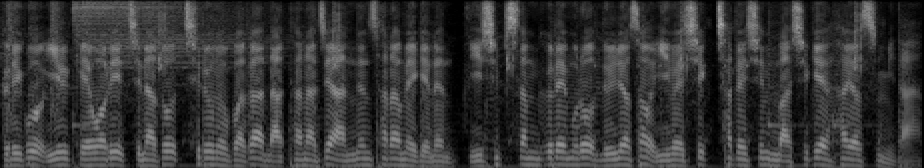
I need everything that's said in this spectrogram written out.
그리고 1개월이 지나도 치료 효과가 나타나지 않는 사람에게는 23g으로 늘려서 2회씩 차 대신 마시게 하였습니다.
